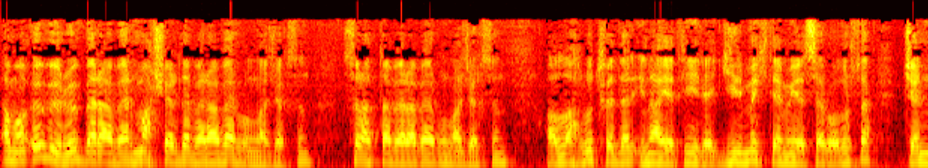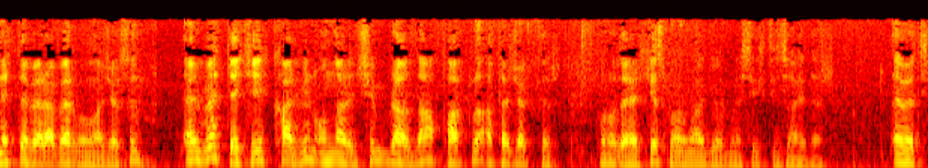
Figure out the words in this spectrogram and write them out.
Ama öbürü beraber mahşerde beraber bulunacaksın. Sıratta beraber bulunacaksın. Allah lütfeder inayetiyle girmek de müyesser olursa cennette beraber bulunacaksın. Elbette ki kalbin onlar için biraz daha farklı atacaktır. Bunu da herkes normal görmesi iktiza eder. Evet,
